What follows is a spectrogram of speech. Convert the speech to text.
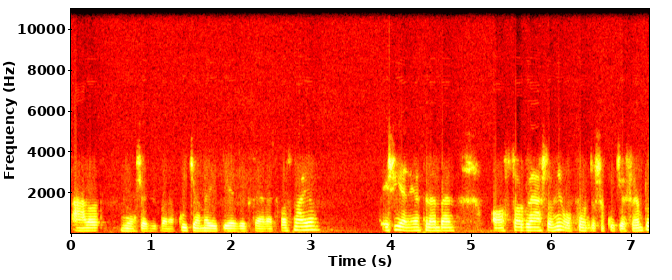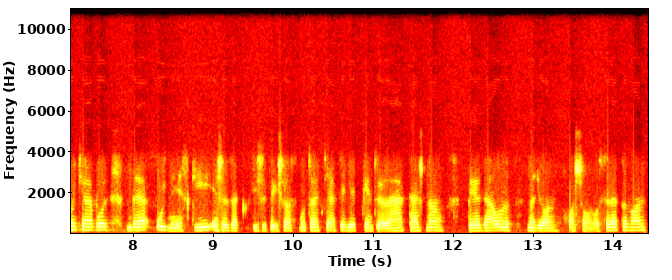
állat, milyen esetben a kutya melyik érzékszervet használja, és ilyen értelemben a szaglás az nagyon fontos a kutya szempontjából, de úgy néz ki, és ezek kísérletek is azt mutatják egyébként, hogy a látásnak például nagyon hasonló szerepe van,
